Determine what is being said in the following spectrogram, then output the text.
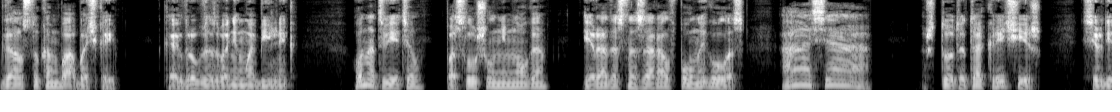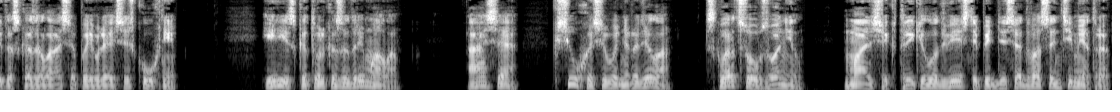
галстуком-бабочкой, как вдруг зазвонил мобильник. Он ответил, послушал немного и радостно заорал в полный голос. «Ася!» «Что ты так кричишь?» — сердито сказала Ася, появляясь из кухни. Ириска только задремала. «Ася, Ксюха сегодня родила. Скворцов звонил. Мальчик, три кило двести пятьдесят два сантиметра.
